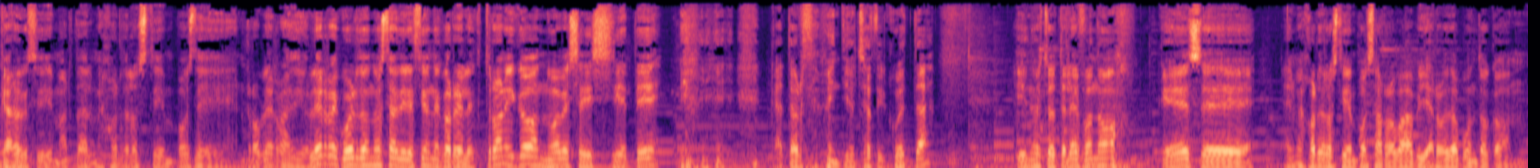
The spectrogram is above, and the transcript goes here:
Claro que sí, Marta, el mejor de los tiempos de Roble Radio. Les recuerdo nuestra dirección de correo electrónico 967 14 28 50 y nuestro teléfono que es eh, el mejor de los tiempos arroba villarruedo.com.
